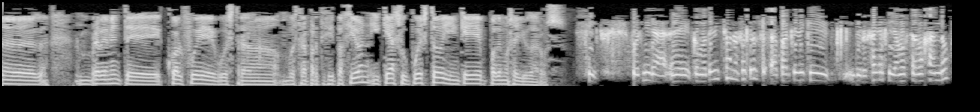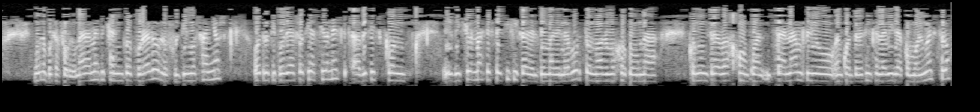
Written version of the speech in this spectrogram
eh, brevemente cuál fue vuestra, vuestra participación y qué ha supuesto y en qué podemos ayudaros. Pues mira, eh, como te he dicho, nosotros, aparte de que de los años que llevamos trabajando, bueno, pues afortunadamente se han incorporado en los últimos años otro tipo de asociaciones, a veces con eh, visión más específica del tema del aborto, no a lo mejor con una con un trabajo tan amplio en cuanto a defensa de la vida como el nuestro,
